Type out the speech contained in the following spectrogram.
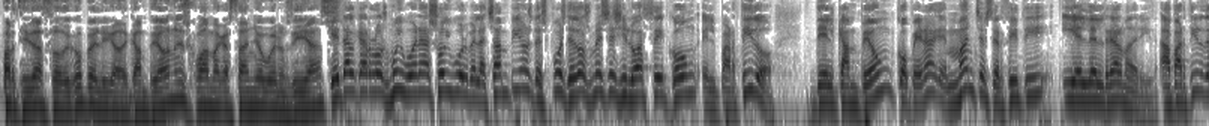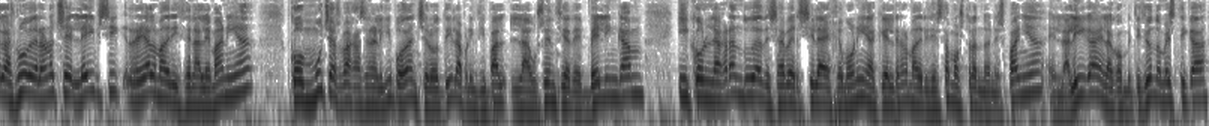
Partidazo de Copa Liga de Campeones. Juanma Castaño, buenos días. ¿Qué tal, Carlos? Muy buenas. Hoy vuelve la Champions después de dos meses y lo hace con el partido del campeón Copenhague, Manchester City y el del Real Madrid. A partir de las 9 de la noche, Leipzig, Real Madrid en Alemania, con muchas bajas en el equipo de Ancelotti, la principal, la ausencia de Bellingham, y con la gran duda de saber si la hegemonía que el Real Madrid está mostrando en España, en la Liga, en la competición doméstica,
